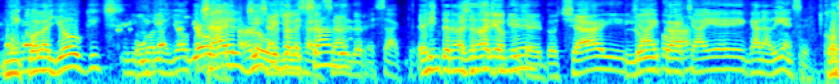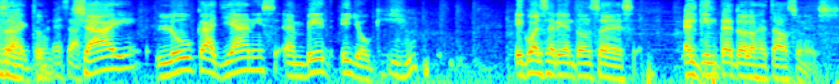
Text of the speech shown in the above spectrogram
Nikola Jokic, Nikola Jokic. Alexander, Exacto. es internacional sería el también. quinteto. Chai, Chai, porque Luca. Chai es canadiense. Correcto. Exacto. Chai, Luca, Giannis, Embiid y Jokic. ¿Y cuál sería entonces el quinteto de los Estados Unidos?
